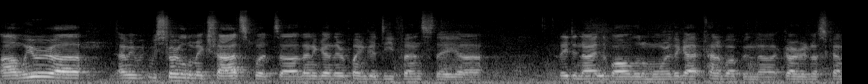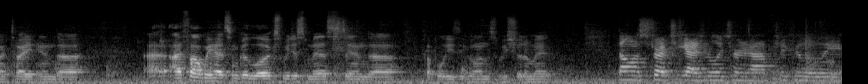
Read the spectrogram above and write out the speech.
Um, we were, uh, I mean, we struggled to make shots, but uh, then again, they were playing good defense. They uh, they denied the ball a little more. They got kind of up and uh, guarded us kind of tight, and uh, I, I thought we had some good looks. We just missed, and uh, a couple easy ones we should have made. Down the stretch, you guys really turned it on, particularly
